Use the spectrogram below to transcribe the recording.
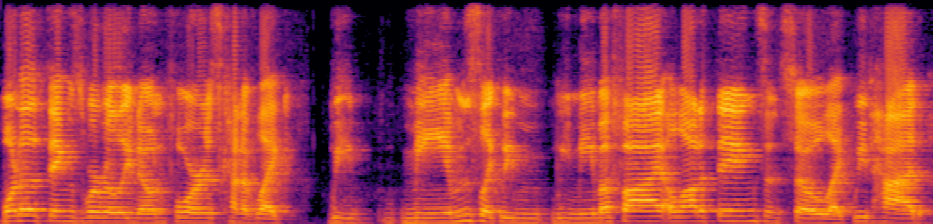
one of the things we're really known for is kind of like we memes, like we we memify a lot of things, and so like we've had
